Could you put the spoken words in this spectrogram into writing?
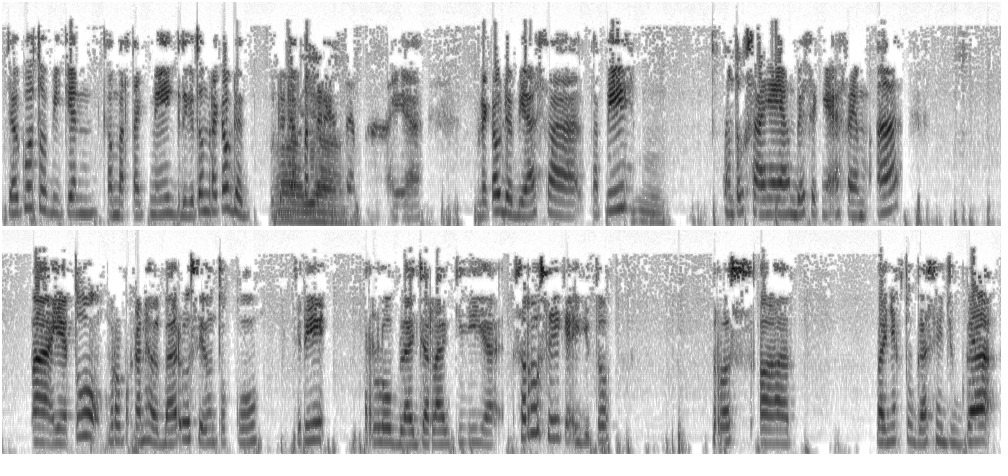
jago tuh bikin gambar teknik gitu-gitu, mereka udah udah Ah, dapat iya. dari SMA ya. Mereka udah biasa. Tapi Hmm. untuk saya yang basicnya SMA, nah ya itu merupakan hal baru sih untukku. Jadi perlu belajar lagi ya. Seru sih kayak gitu. Terus eh, banyak tugasnya juga.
